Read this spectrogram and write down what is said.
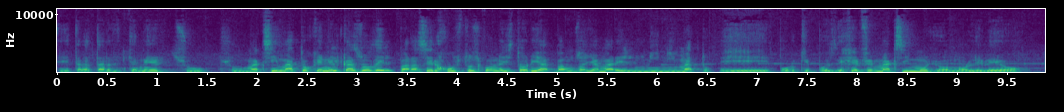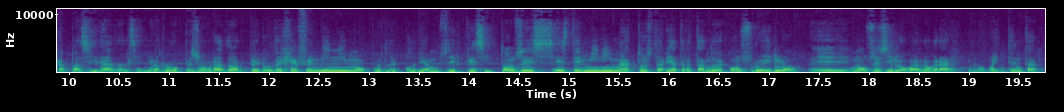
eh, tratar de tener su, su, maximato, que en el caso de él, para ser justos con la historia, vamos a llamar el minimato, eh, porque pues de jefe máximo yo no le veo capacidad al señor López Obrador, pero de jefe mínimo, pues le podríamos decir que sí. Entonces, este minimato estaría tratando de construirlo, eh, no sé si lo va a lograr, lo va a intentar.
